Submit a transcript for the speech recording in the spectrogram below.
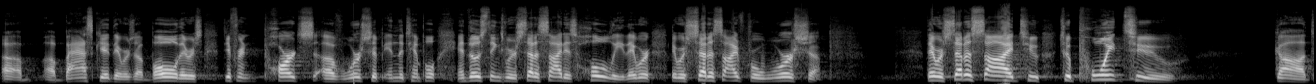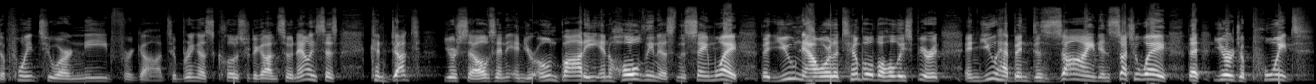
a, a, basket, there was a bowl, there was different parts of worship in the temple, and those things were set aside as holy. They were, they were set aside for worship. They were set aside to, to point to God, to point to our need for God, to bring us closer to God. And so now he says, conduct yourselves and, and your own body in holiness in the same way that you now are the temple of the Holy Spirit and you have been designed in such a way that you're to point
